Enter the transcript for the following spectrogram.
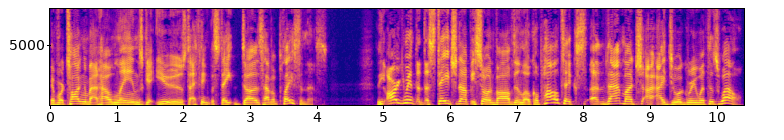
if we're talking about how lanes get used, I think the state does have a place in this. The argument that the state should not be so involved in local politics, uh, that much I, I do agree with as well.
